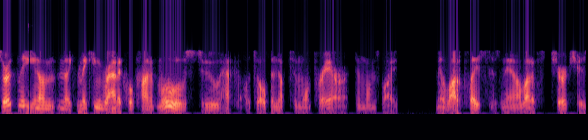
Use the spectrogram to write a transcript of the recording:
certainly, you know, like making radical kind of moves to have, to open up to more prayer in one's life. I mean, a lot of places now, a lot of churches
